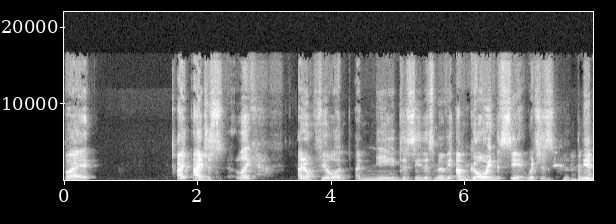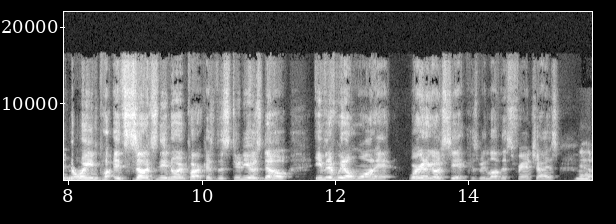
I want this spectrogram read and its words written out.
but I I just like I don't feel a, a need to see this movie. I'm going to see it, which is the annoying part. It's so it's the annoying part because the studios know even if we don't want it, we're gonna go see it because we love this franchise. Yeah.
